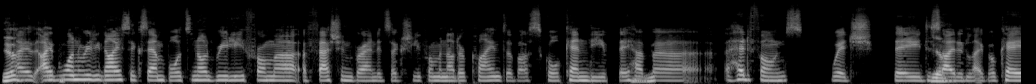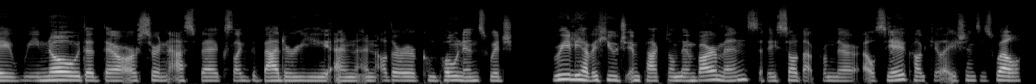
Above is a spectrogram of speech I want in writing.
Yeah. I, I have one really nice example. It's not really from a, a, fashion brand. It's actually from another client of us called Candy. They have mm-hmm. a, a headphones which they decided yeah. like okay we know that there are certain aspects like the battery and and other components which really have a huge impact on the environment they saw that from their lca calculations as well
